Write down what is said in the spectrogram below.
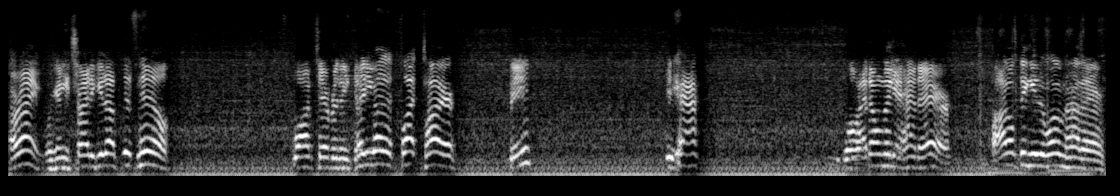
All right, we're gonna try to get up this hill. Watch everything. Hey, you got a flat tire. Me? Yeah. Well, I don't think it had air. I don't think either one of them had air.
